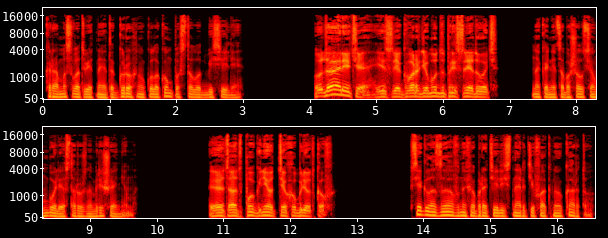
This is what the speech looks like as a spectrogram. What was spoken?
Крамос в ответ на это грохнул кулаком по столу от бессилия. «Ударите, если гвардию будут преследовать!» Наконец обошелся он более осторожным решением. «Это отпугнет тех ублюдков!» Все глаза вновь обратились на артефактную карту.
